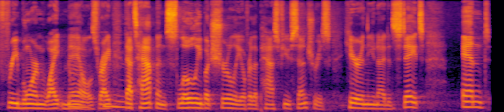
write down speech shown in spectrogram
freeborn white mm, males, right? Mm-hmm. That's happened slowly but surely over the past few centuries here in the United States. And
